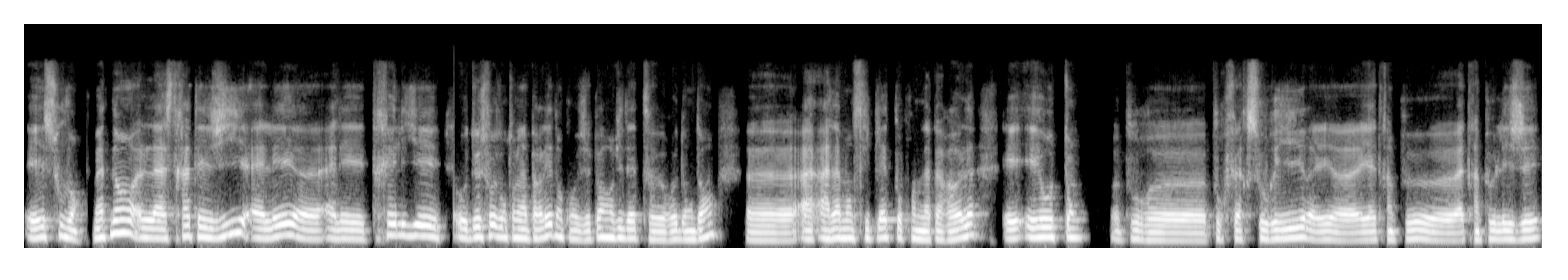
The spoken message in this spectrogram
et souvent. Maintenant, la stratégie, elle est, euh, elle est très liée aux deux choses dont on vient de parler. Donc, j'ai pas envie d'être redondant euh, à, à la pour prendre la parole et au ton pour euh, pour faire sourire et, euh, et, être un peu euh, être un peu léger.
